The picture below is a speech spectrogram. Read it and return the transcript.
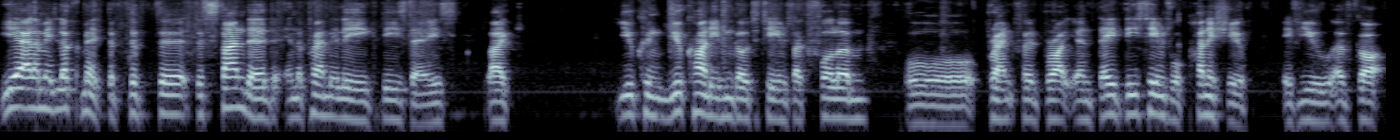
Yeah, and I mean, look, mate, the, the the the standard in the Premier League these days, like you can you can't even go to teams like Fulham or Brentford, Brighton. They these teams will punish you if you have got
